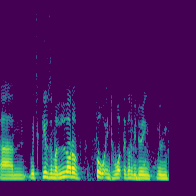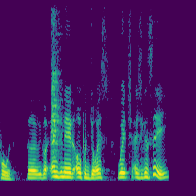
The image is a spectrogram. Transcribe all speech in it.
um, which gives them a lot of thought into what they're going to be doing moving forward. So we've got engineered open joists, which, as you can see,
